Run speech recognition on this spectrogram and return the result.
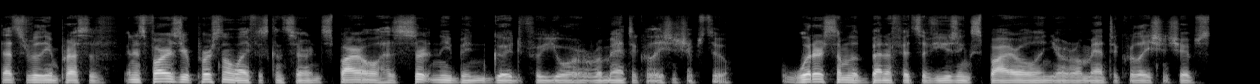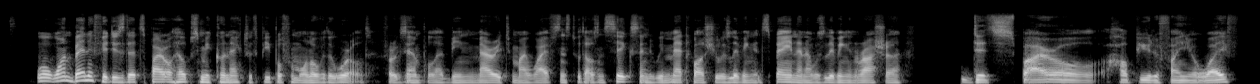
That's really impressive. And as far as your personal life is concerned, Spiral has certainly been good for your romantic relationships too. What are some of the benefits of using Spiral in your romantic relationships? Well, one benefit is that Spiral helps me connect with people from all over the world. For example, I've been married to my wife since 2006, and we met while she was living in Spain and I was living in Russia. Did Spiral help you to find your wife?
